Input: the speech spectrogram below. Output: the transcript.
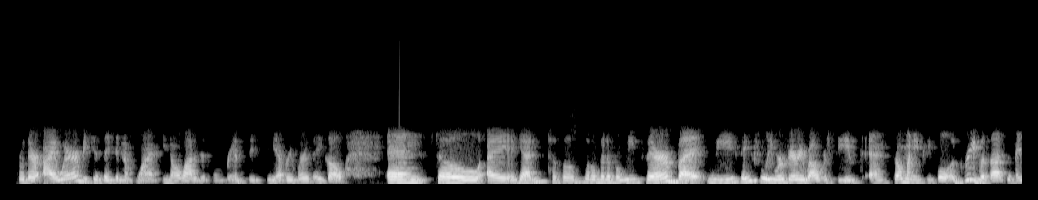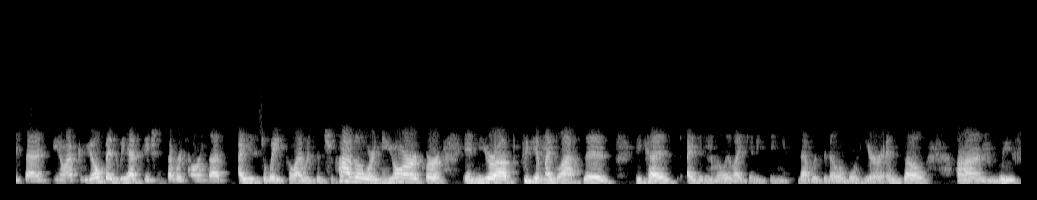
for their eyewear because they didn't want you know a lot of the same brands they see everywhere they go and so I, again, took a little bit of a leap there, but we thankfully were very well received. And so many people agreed with us. And they said, you know, after we opened, we had patients that were telling us, I used to wait till I was in Chicago or New York or in Europe to get my glasses because I didn't really like anything that was available here. And so um, we've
